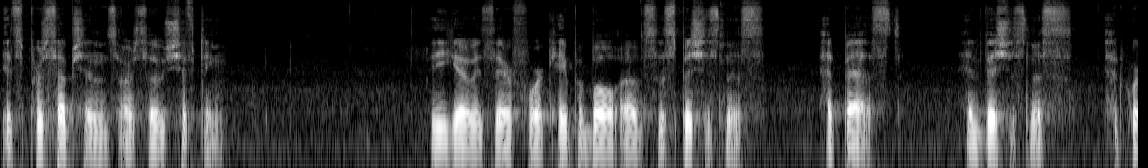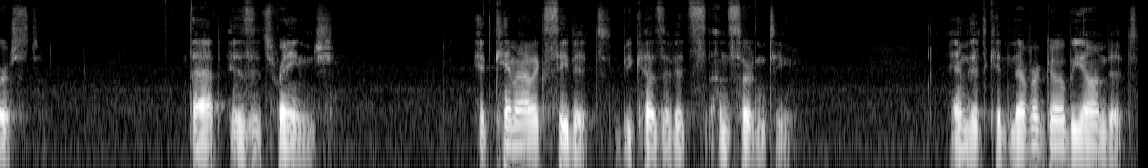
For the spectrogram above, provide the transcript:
its perceptions are so shifting. The ego is therefore capable of suspiciousness at best, and viciousness at worst. That is its range. It cannot exceed it because of its uncertainty and it can never go beyond it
